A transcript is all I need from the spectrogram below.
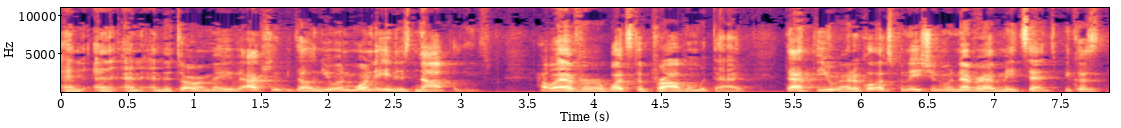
and, and, and, and the Torah may actually be telling you, and one eight is not believed. However, what's the problem with that? That theoretical explanation would never have made sense because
